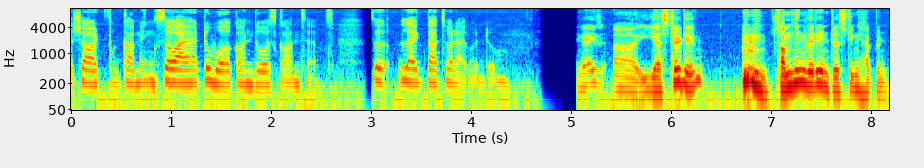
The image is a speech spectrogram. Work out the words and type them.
shortcoming. So I had to work on those concepts. So like that's what I would do. Guys, uh, yesterday something very interesting happened.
